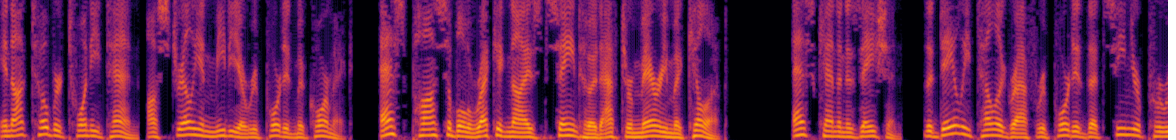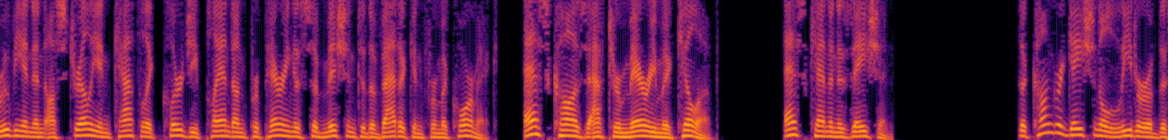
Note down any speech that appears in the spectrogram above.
In October 2010, Australian media reported McCormack's possible recognised sainthood after Mary MacKillop. S canonization. The Daily Telegraph reported that senior Peruvian and Australian Catholic clergy planned on preparing a submission to the Vatican for McCormack's cause after Mary MacKillop's canonization. The congregational leader of the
